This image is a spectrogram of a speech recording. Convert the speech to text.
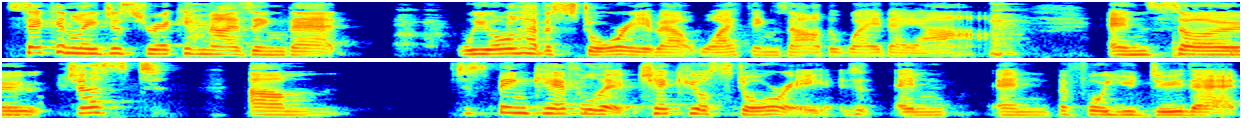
Secondly, just recognizing that we all have a story about why things are the way they are. And so just um, just being careful that check your story and and before you do that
